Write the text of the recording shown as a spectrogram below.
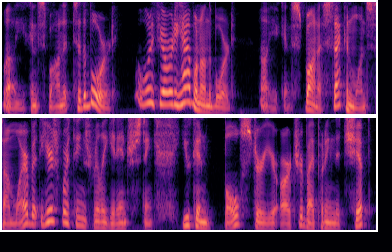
Well, you can spawn it to the board. What if you already have one on the board? Well, you can spawn a second one somewhere, but here's where things really get interesting. You can bolster your archer by putting the chip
